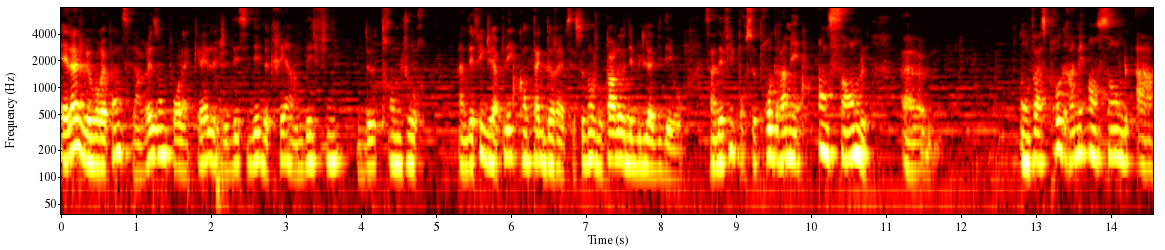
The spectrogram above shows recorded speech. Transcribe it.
Et là, je vais vous répondre, c'est la raison pour laquelle j'ai décidé de créer un défi de 30 jours. Un défi que j'ai appelé Contact de rêve. C'est ce dont je vous parlais au début de la vidéo. C'est un défi pour se programmer ensemble. on va se programmer ensemble à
